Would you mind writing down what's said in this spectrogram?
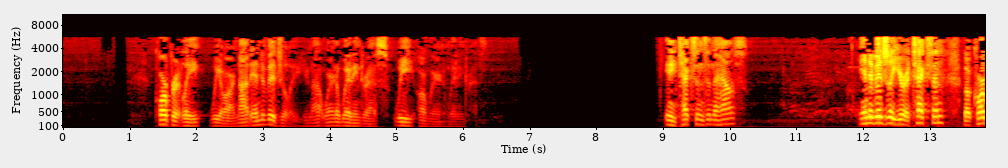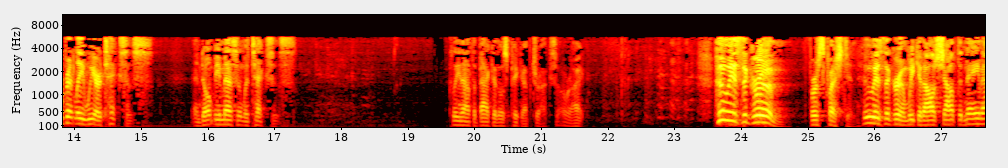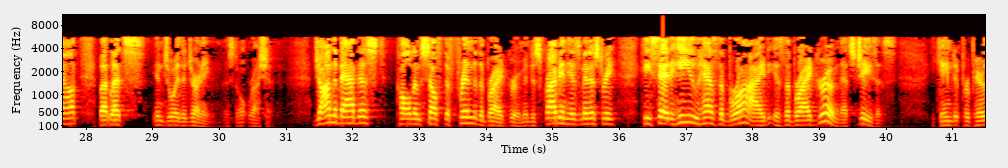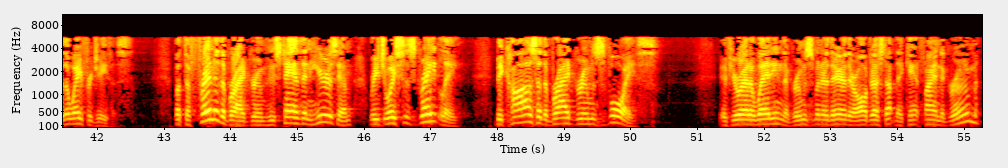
Corporately, we are. Not individually. You're not wearing a wedding dress. We are wearing a wedding dress. Any Texans in the house? Individually, you're a Texan, but corporately, we are Texas. And don't be messing with Texas. Clean out the back of those pickup trucks. All right. Who is the groom? First question. Who is the groom? We could all shout the name out, but let's enjoy the journey. Let's don't rush it. John the Baptist called himself the friend of the bridegroom. In describing his ministry, he said, He who has the bride is the bridegroom. That's Jesus. He came to prepare the way for Jesus. But the friend of the bridegroom who stands and hears him rejoices greatly because of the bridegroom's voice. If you're at a wedding, the groomsmen are there, they're all dressed up, and they can't find the groom.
